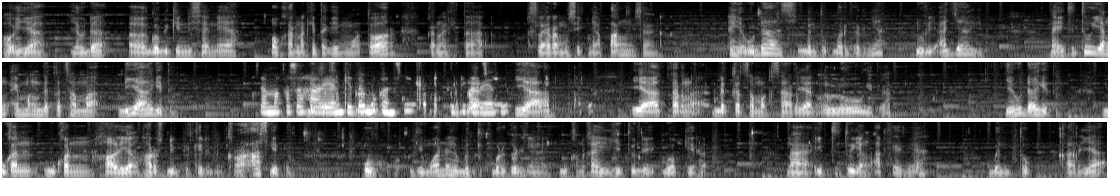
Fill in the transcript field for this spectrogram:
Oh iya ya udah gue bikin desainnya ya. Oh karena kita geng motor karena kita selera musiknya pang misalnya. Eh ya udah si bentuk burgernya duri aja gitu. Nah itu tuh yang emang deket sama dia gitu. Sama keseharian sama kita dia. bukan sih? Jadi kreatif. iya. Iya karena deket sama keseharian lu gitu kan. Ya udah gitu. Bukan bukan hal yang harus dipikirin keras gitu. Uh gimana ya bentuk burgernya? Bukan kayak gitu deh gua kira nah itu tuh yang akhirnya bentuk karya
